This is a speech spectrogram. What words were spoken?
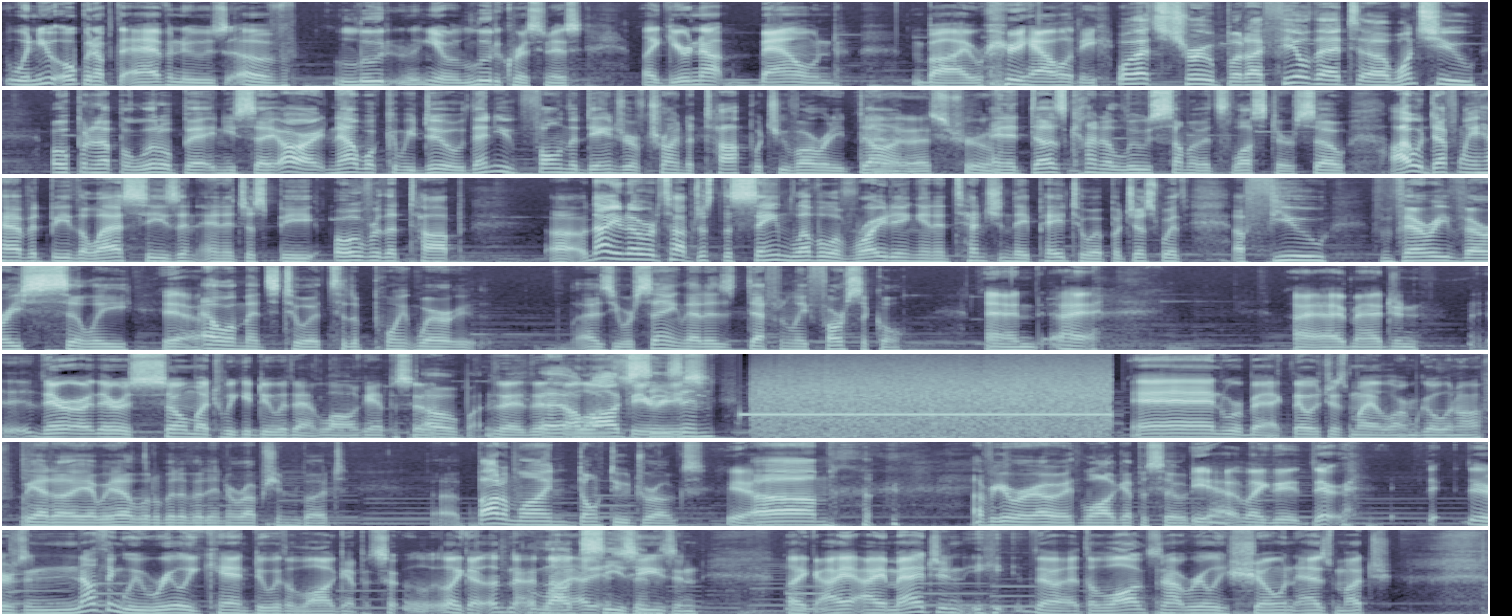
when you open up the avenues of lud- you know ludicrousness, like you're not bound by reality. Well, that's true, but I feel that uh, once you open it up a little bit and you say, "All right, now what can we do?" Then you fall in the danger of trying to top what you've already done. Uh, that's true. and it does kind of lose some of its luster. So I would definitely have it be the last season, and it just be over the top. Uh, not even over the top, just the same level of writing and attention they paid to it, but just with a few very very silly Yeah. elements to it to the point where as you were saying that is definitely farcical and I, I I imagine uh, there are there is so much we could do with that log episode. Oh, but- the, the, Uh, the a log series. season And we're back. That was just my alarm going off. we had a yeah we had a little bit of an interruption but uh, bottom line don't do drugs Yeah. um i forget where oh log episode yeah, like uh, there. There's nothing we really can't do with a log episode, like a, a log season. season. Like I, I imagine he, the the log's not really shown as much,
